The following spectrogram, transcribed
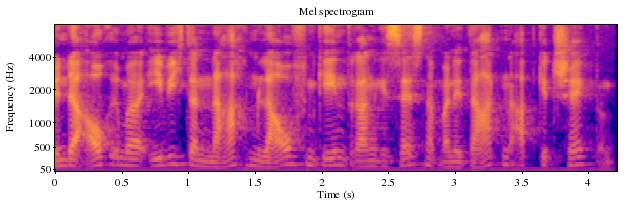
bin da auch immer ewig dann nach dem Laufen gehen dran gesessen, habe meine Daten abgecheckt und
